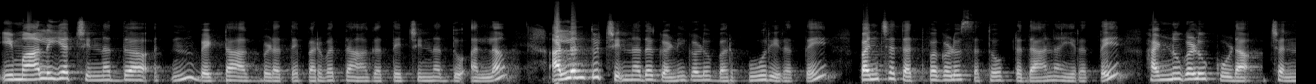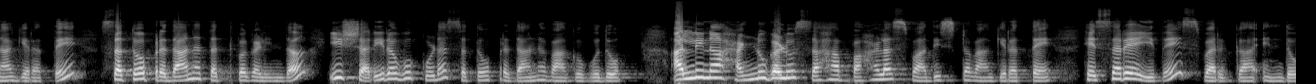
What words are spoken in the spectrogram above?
ಹಿಮಾಲಯ ಚಿನ್ನದ ಬೆಟ್ಟ ಆಗ್ಬಿಡತ್ತೆ, ಪರ್ವತ ಆಗತ್ತೆ, ಚಿನ್ನದ್ದು ಅಲ್ಲ. ಅಲ್ಲಂತೂ ಚಿನ್ನದ ಗಣಿಗಳು ಭರ್ಪೂರ್ ಇರತ್ತೆ. ಪಂಚತತ್ವಗಳು ಸತೋ ಪ್ರಧಾನ ಇರತ್ತೆ, ಹಣ್ಣುಗಳು ಕೂಡ ಚೆನ್ನಾಗಿರತ್ತೆ. ಸತೋ ಪ್ರಧಾನ ತತ್ವಗಳಿಂದ ಈ ಶರೀರವು ಕೂಡ ಸತೋ ಪ್ರಧಾನವಾಗುವುದು ಅಲ್ಲಿನ ಹಣ್ಣುಗಳು ಸಹ ಬಹಳ ಸ್ವಾದಿಷ್ಟವಾಗಿರುತ್ತೆ. ಹೆಸರೇ ಇದೆ ಸ್ವರ್ಗ ಎಂದು.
